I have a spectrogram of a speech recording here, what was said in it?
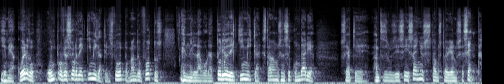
y me acuerdo, un profesor de química que le estuvo tomando fotos en el laboratorio de química, estábamos en secundaria, o sea que antes de los 16 años estamos todavía en los 60.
